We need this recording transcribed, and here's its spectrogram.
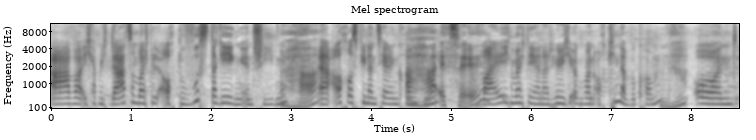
aber ich habe mich da zum Beispiel auch bewusst dagegen entschieden. Aha. Äh, auch aus finanziellen Gründen. Aha, erzähl. Weil ich möchte ja natürlich irgendwann auch Kinder bekommen. Mhm. Und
